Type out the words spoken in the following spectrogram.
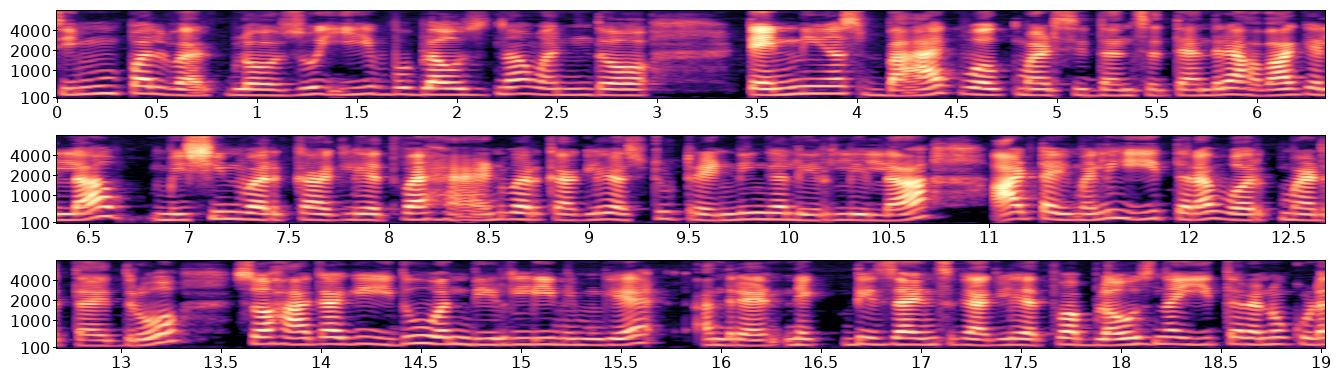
ಸಿಂಪಲ್ ವರ್ಕ್ ಬ್ಲೌಸು. ಈ ಬ್ಲೌಸ್ನ ಒಂದು ಟೆನ್ ಇಯರ್ಸ್ ಬ್ಯಾಕ್ ವರ್ಕ್ ಮಾಡಿಸಿದ್ದು ಅನಿಸುತ್ತೆ. ಅಂದರೆ ಅವಾಗೆಲ್ಲ ಮಿಷಿನ್ ವರ್ಕ್ ಆಗಲಿ ಅಥವಾ ಹ್ಯಾಂಡ್ ವರ್ಕ್ ಆಗಲಿ ಅಷ್ಟು ಟ್ರೆಂಡಿಂಗಲ್ಲಿ ಇರಲಿಲ್ಲ. ಆ ಟೈಮಲ್ಲಿ ಈ ಥರ ವರ್ಕ್ ಮಾಡ್ತಾಯಿದ್ರು ಸೊ ಹಾಗಾಗಿ ಇದು ಒಂದು ಇರಲಿ ನಿಮಗೆ. ಅಂದರೆ ನೆಕ್ ಡಿಸೈನ್ಸ್ಗಾಗಲಿ ಅಥವಾ ಬ್ಲೌಸ್ನ ಈ ಥರನೂ ಕೂಡ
